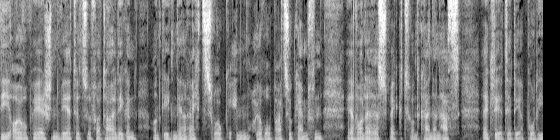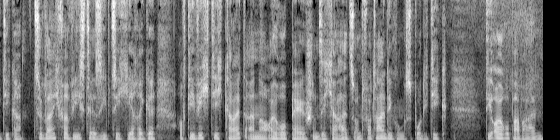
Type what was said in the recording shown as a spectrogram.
die europäischen Werte zu verteidigen und gegen den Rechtsruck in Europa zu kämpfen. Er wolle Respekt und keinen Hass, erklärte der Politiker. Zugleich verwies der 70-Jährige auf die Wichtigkeit einer europäischen Sicherheits- und Verteidigungspolitik. Die Europawahlen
